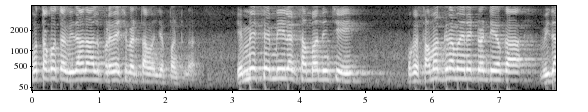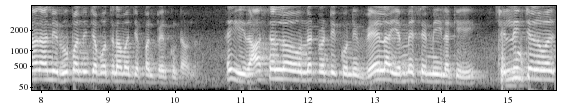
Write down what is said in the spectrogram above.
కొత్త కొత్త విధానాలు ప్రవేశపెడతామని చెప్పంటున్నారు. ఎంఎస్ఎంఈలకు సంబంధించి ఒక సమగ్రమైనటువంటి ఒక విధానాన్ని రూపొందించబోతున్నామని చెప్పని పేర్కొంటా ఉన్నా. ఈ రాష్ట్రంలో ఉన్నటువంటి కొన్ని వేల ఎంఎస్ఎంఈలకి చెల్లించవల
